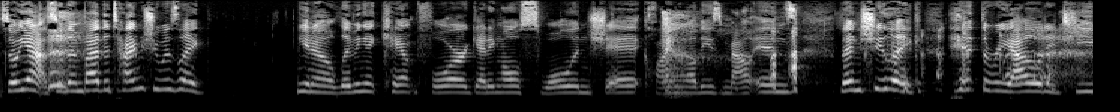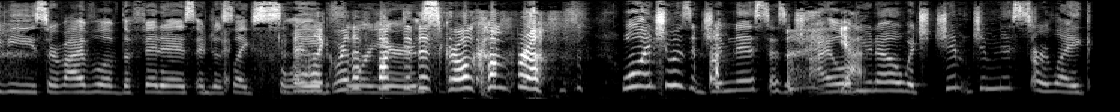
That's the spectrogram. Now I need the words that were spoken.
so yeah so then by the time she was like you know, living at Camp 4, getting all swollen shit, climbing all these mountains. then she like hit the reality TV survival of the fittest and just like slayed like, where the four fuck years. did this girl come from? Well, and she was a gymnast as a child, Yeah. you know, which gym gymnasts are like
